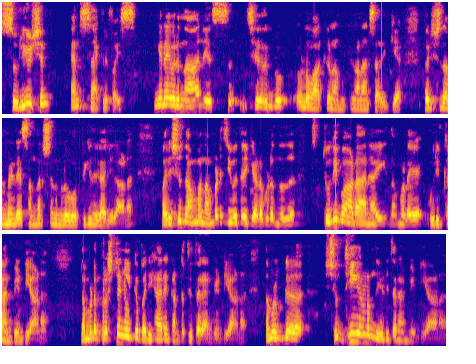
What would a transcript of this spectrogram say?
solution and sacrifice ഇങ്ങനെ ഒരു നാല് എസ് ചേരുമ്പോൾ ഉള്ള വാക്കുകൾ നമുക്ക് കാണാൻ സാധിക്കുക. പരിശുദ്ധ അമ്മയുടെ സന്ദർശനം നമ്മൾ ഓർപ്പിക്കുന്ന കാര്യം ഇതാണ്. പരിശുദ്ധ അമ്മ നമ്മുടെ ജീവിതത്തിലേക്ക് ഇടപെടുന്നത് സ്തുതി പാടാനായി നമ്മളെ ഒരുക്കാൻ വേണ്ടിയാണ്. നമ്മുടെ പ്രശ്നങ്ങൾക്ക് പരിഹാരം കണ്ടെത്തി തരാൻ വേണ്ടിയാണ്. നമ്മൾക്ക് ശുദ്ധീകരണം നേടിത്തരാൻ വേണ്ടിയാണ്.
